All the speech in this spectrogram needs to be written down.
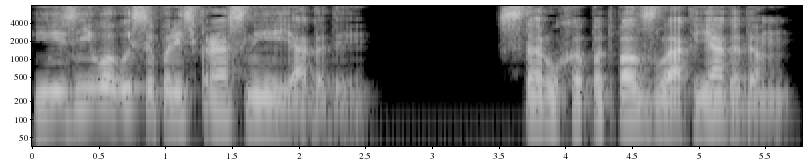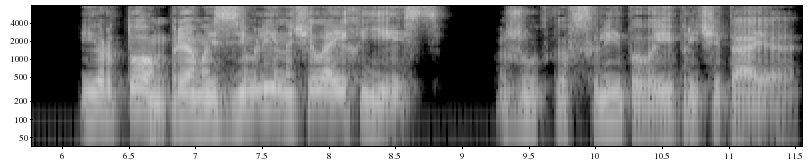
и из него высыпались красные ягоды. Старуха подползла к ягодам и ртом прямо с земли начала их есть, жутко всхлипывая и причитая.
